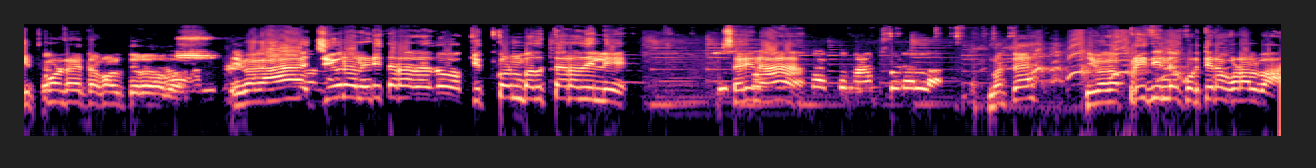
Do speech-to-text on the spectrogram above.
ಕಿತ್ಕೊಂಡ್ರೆ ತಗೊಳ್ತಿರೋದು. ಇವಾಗ ಜೀವನ ನಡೀತಾರ ಅದು ಕಿತ್ಕೊಂಡ್ ಬದುಕ್ತಾ ಇರೋದು ಇಲ್ಲಿ. ಸರಿನಾ? ಮತ್ತೆ ಇವಾಗ ಪ್ರೀತಿಯಿಂದ ಕೊಡ್ತೀರಾ ಕೊಡಲ್ವಾ.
